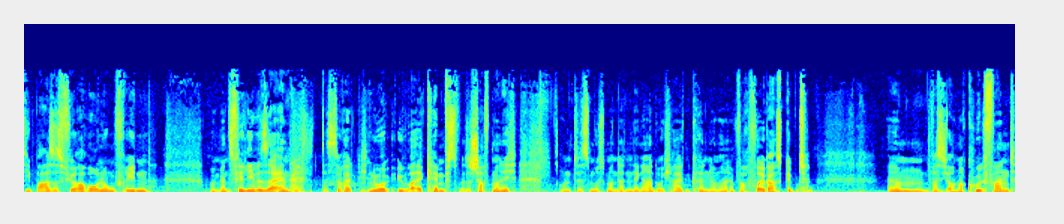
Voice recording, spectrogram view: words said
die Basis für Erholung, Frieden und ganz viel Liebe sein. Dass du halt nicht nur überall kämpfst, weil das schafft man nicht. Und das muss man dann länger durchhalten können, wenn man einfach Vollgas gibt. Ähm, was ich auch noch cool fand,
